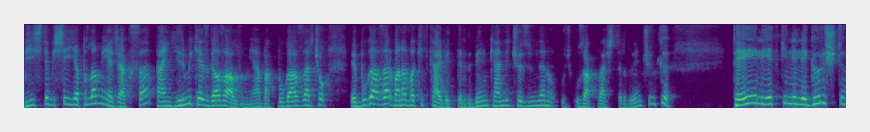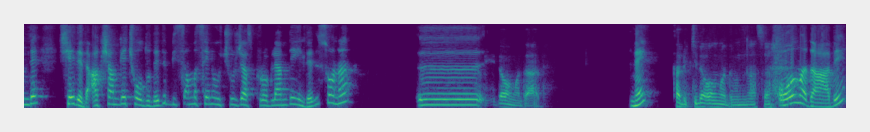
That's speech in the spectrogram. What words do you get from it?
bir işte bir şey yapılamayacaksa ben 20 kez gaz aldım ya. Bak bu gazlar çok ve bu gazlar bana vakit kaybettirdi. Benim kendi çözümümden u- uzaklaştırdı beni. Çünkü TY'li yetkiliyle görüştüğümde şey dedi akşam geç oldu dedi. Biz ama seni uçuracağız problem değil dedi. Sonra ee, de olmadı abi. ne? Tabii ki de olmadı bundan sonra. Olmadı abi.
